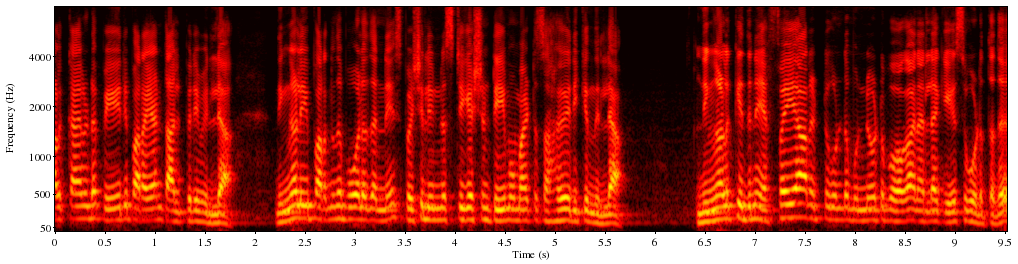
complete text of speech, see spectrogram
ആൾക്കാരുടെ പേര് പറയാൻ താല്പര്യമില്ല. നിങ്ങൾ ഈ പറഞ്ഞതുപോലെ തന്നെ സ്പെഷ്യൽ ഇൻവെസ്റ്റിഗേഷൻ ടീമുമായിട്ട് സഹകരിക്കുന്നില്ല. നിങ്ങൾക്ക് ഇതിന് എഫ് ഐ ആർ ഇട്ടുകൊണ്ട് മുന്നോട്ട് പോകാനല്ല കേസ് കൊടുത്തത്.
